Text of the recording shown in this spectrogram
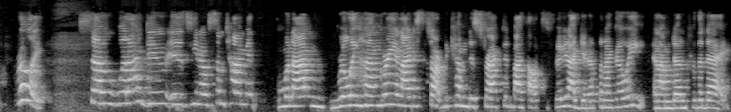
really. So, what I do is, you know, sometimes it, when I'm really hungry and I just start becoming distracted by thoughts of food, I get up and I go eat and I'm done for the day.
